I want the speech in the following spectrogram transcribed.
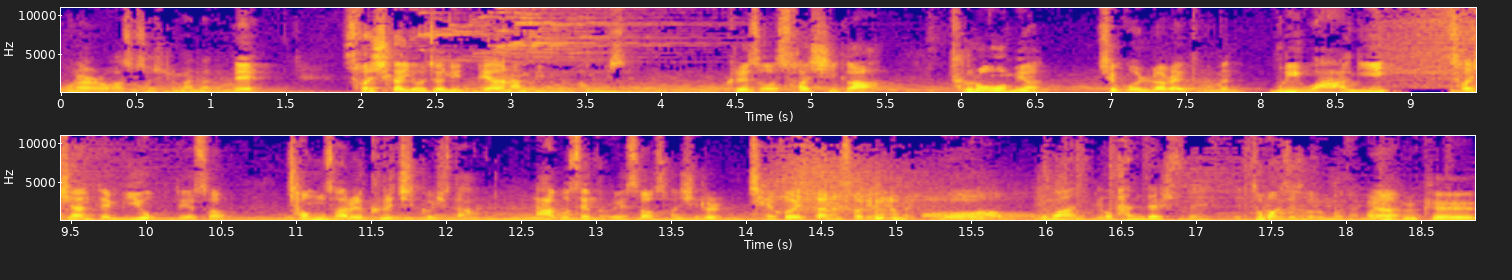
오나라로 가서 서시를 만났는데 서시가 여전히 빼어난 미국을 하고 있어요. 그래서 서시가 들어오면 즉 월나라에 들어오면 우리 왕이 서시한테 미혹돼서 정사를 그르칠 것이다. 라고 생각해서 서시를 제거했다는 설이 하나 있고 이거 안, 이거 반댈세. 두 번째 설은 뭐냐면 아니 그렇게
